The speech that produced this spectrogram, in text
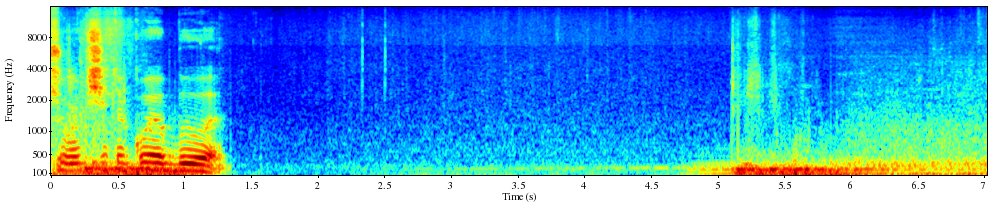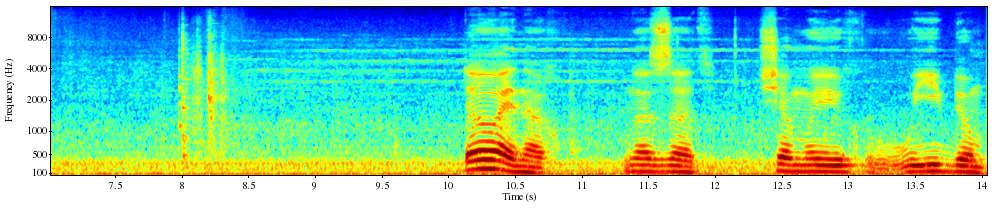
Что вообще такое было? Давай нахуй назад. Сейчас мы их уебем.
